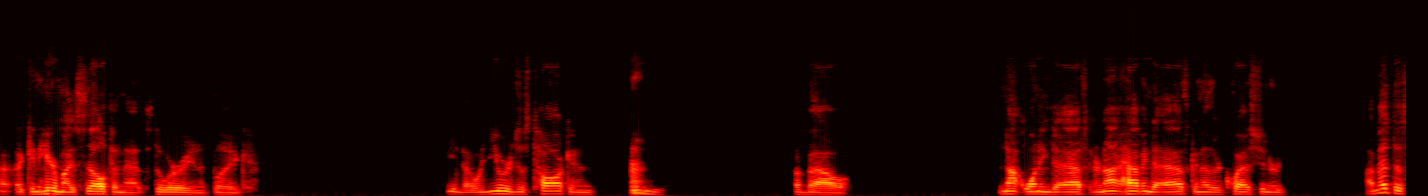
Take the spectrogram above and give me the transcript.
I, I can hear myself in that story, and it's like, you know, when you were just talking about not wanting to ask or not having to ask another question or I'm at this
